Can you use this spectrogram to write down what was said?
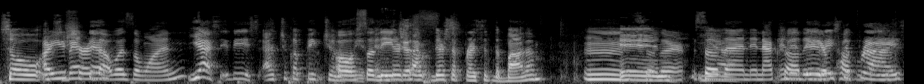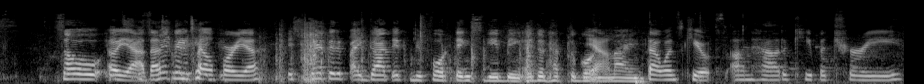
So, Are it's you sure that was the one? Yes, it is. I took a picture Oh, of it. so and they there's, just- a, there's a price at the bottom. Mm, so And, there. So yeah. then, in And then actuality, they you're raised probably. the price. So, Oh yeah, it's that's better if retail I- for you. It's better if I got it before Thanksgiving. I don't have to go Yeah, online. that one's cute. On how to keep a tree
